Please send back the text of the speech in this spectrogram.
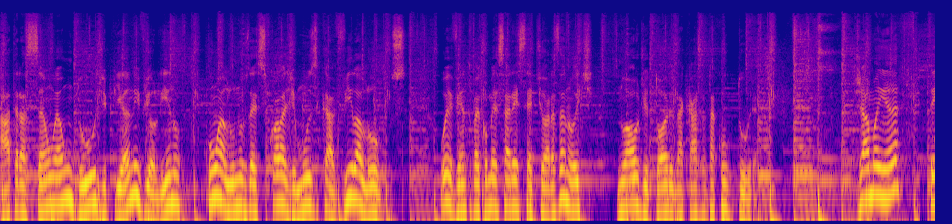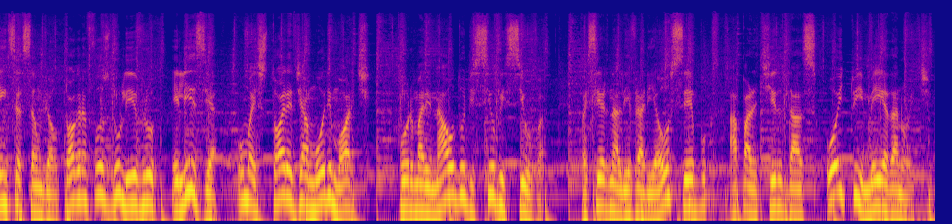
A atração é um duo de piano e violino com alunos da Escola de Música Vila Lobos. O evento vai começar às 7 horas da noite no auditório da Casa da Cultura. Já amanhã tem sessão de autógrafos do livro Elísia, uma história de amor e morte, por Marinaldo de Silva e Silva. Vai ser na livraria O Sebo a partir das 8 e meia da noite.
